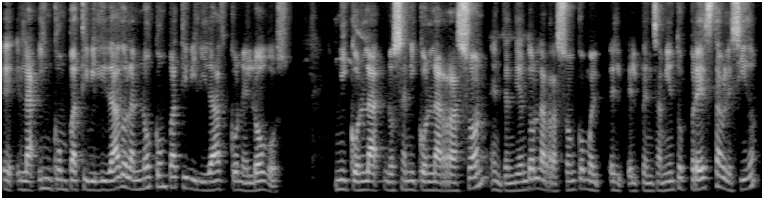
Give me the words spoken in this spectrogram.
eh, la incompatibilidad o la no compatibilidad con el logos, ni con la, o sea, ni con la razón, entendiendo la razón como el, pensamiento preestablecido,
